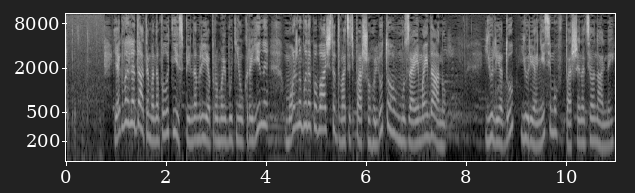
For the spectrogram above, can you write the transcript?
100%. Як виглядатиме на полотні спільна мрія про майбутнє України, можна буде побачити 21 лютого в музеї Майдану. Юлія Дуб, Юрій Анісімов, Перший національний.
